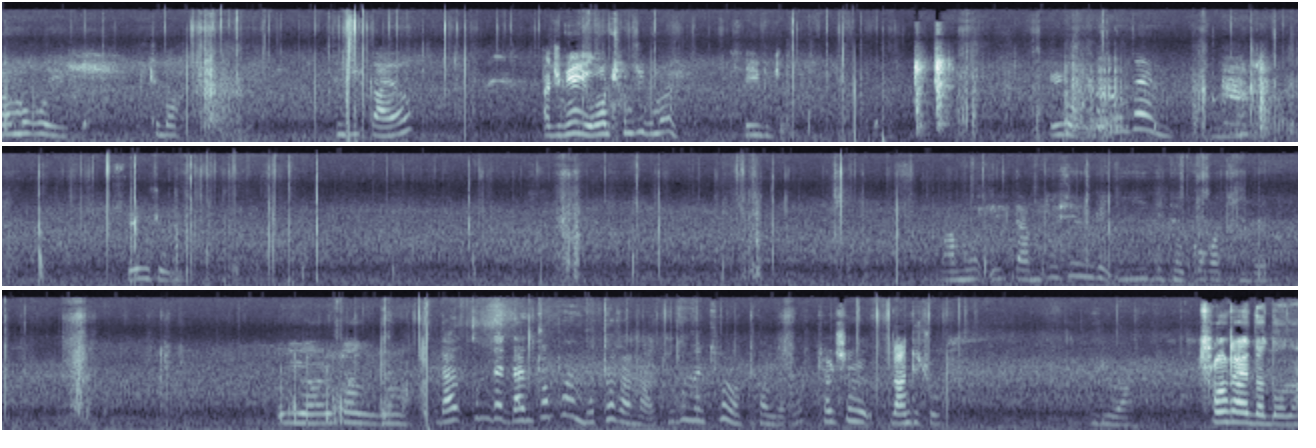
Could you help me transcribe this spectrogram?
기가 먹어, 이. 비켜봐. 여기까요? 아주 그냥 영원 천지구만. 세이브 좀. 이거, 없네. 세이브 좀. 나무 일단 부시는 게 이익이 될 것 같은데. 여기야, 일단 이거. 나 근데 난 점프를 못 하잖아. 죽으면 철 어떡하려고? 탈출, 나한테 줘. 이리 와. 상자에다 넣어놔.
